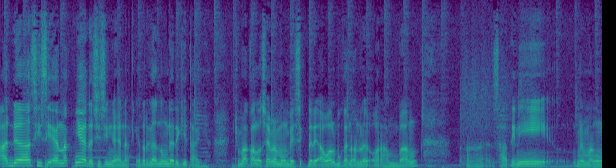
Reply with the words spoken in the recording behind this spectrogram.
ada sisi enaknya ada sisi nggak enaknya. Tergantung dari kitanya. Cuma kalau saya memang basic dari awal bukan oleh orang bank uh, saat ini memang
